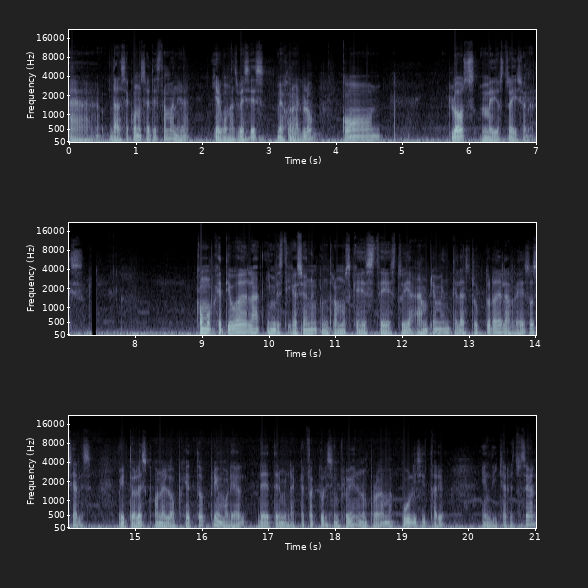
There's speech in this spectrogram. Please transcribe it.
uh, darse a conocer de esta manera y algunas veces mejorarlo con los medios tradicionales. Como objetivo de la investigación encontramos que este estudia ampliamente la estructura de las redes sociales virtuales con el objeto primordial de determinar qué factores influyen en un programa publicitario en dicha red social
